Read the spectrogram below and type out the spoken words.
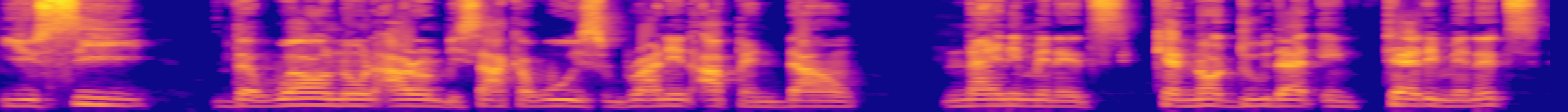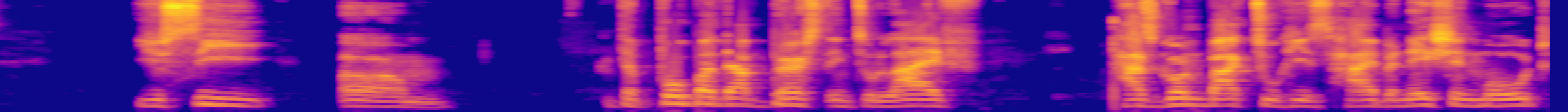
you see the well-known Aaron Bissaka who is running up and down 90 minutes cannot do that in 30 minutes. You see um, the Pogba that burst into life has gone back to his hibernation mode.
